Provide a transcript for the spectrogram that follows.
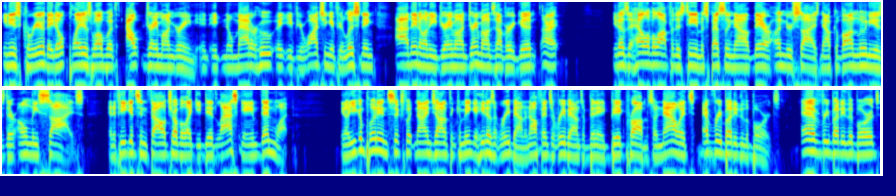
In his career, they don't play as well without Draymond Green. It, it, no matter who, if you're watching, if you're listening, ah, they don't need Draymond. Draymond's not very good. All right, He does a hell of a lot for this team, especially now they are undersized. Now Kevon Looney is their only size. And if he gets in foul trouble like he did last game, then what? You know, you can put in six foot nine Jonathan Kuminga. He doesn't rebound, and offensive rebounds have been a big problem. So now it's everybody to the boards, everybody to the boards.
